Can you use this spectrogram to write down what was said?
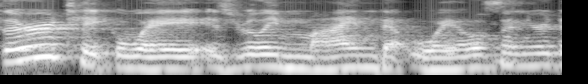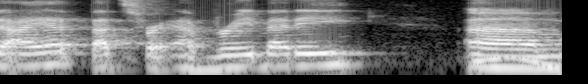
third takeaway is really mind the oils in your diet. That's for everybody. Um,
